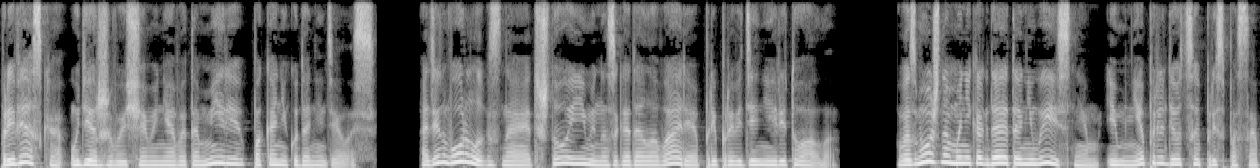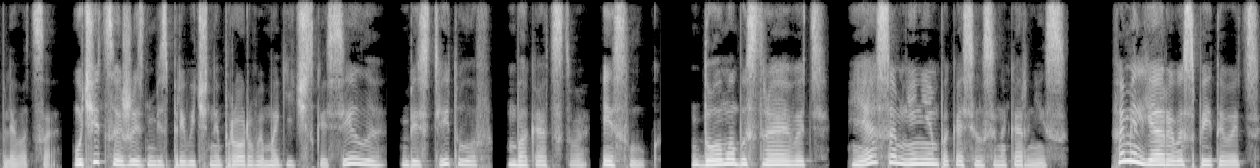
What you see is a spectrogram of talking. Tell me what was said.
Привязка, удерживающая меня в этом мире, пока никуда не делась. Один ворлок знает, что именно загадала Варя при проведении ритуала. Возможно, мы никогда это не выясним, и мне придется приспосабливаться. Учиться жизнь без привычной прорвы магической силы, без титулов, богатства и слуг. Дом обустраивать. Я с сомнением покосился на карниз. Фамильяры воспитывать.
